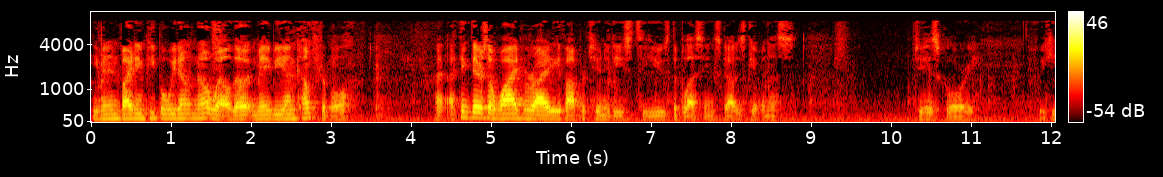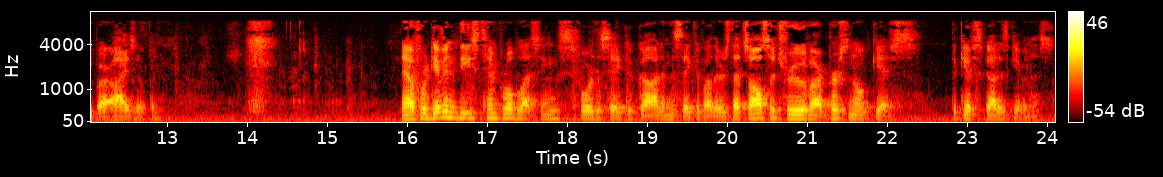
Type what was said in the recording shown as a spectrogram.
even inviting people we don't know well, though it may be uncomfortable. I, think there's a wide variety of opportunities to use the blessings God has given us to His glory if we keep our eyes open. Now, if we're given these temporal blessings for the sake of God and the sake of others, that's also true of our personal gifts, the gifts God has given us.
